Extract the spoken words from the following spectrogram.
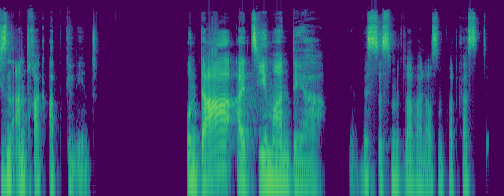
diesen Antrag abgelehnt. Und da als jemand, der ihr wisst es mittlerweile aus dem Podcast,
